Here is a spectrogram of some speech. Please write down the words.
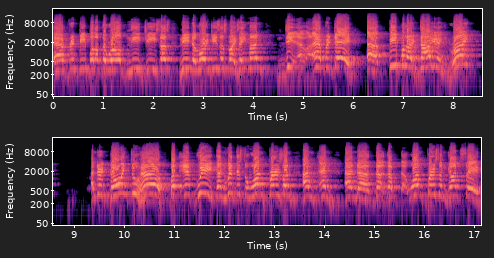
Every people of the world need Jesus, need the Lord Jesus Christ. Amen. Uh, every day, uh, people are dying, right? And they're going to hell. But if we can witness to one person and and and uh, the, the, the one person got saved,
